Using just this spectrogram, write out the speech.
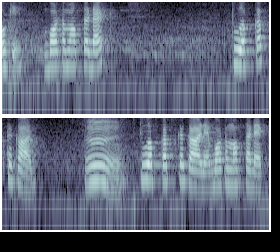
Okay bottom of the deck two of cups का कार्ड टू ऑफ़ कप्स का कार्ड है बॉटम ऑफ़ द डेक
